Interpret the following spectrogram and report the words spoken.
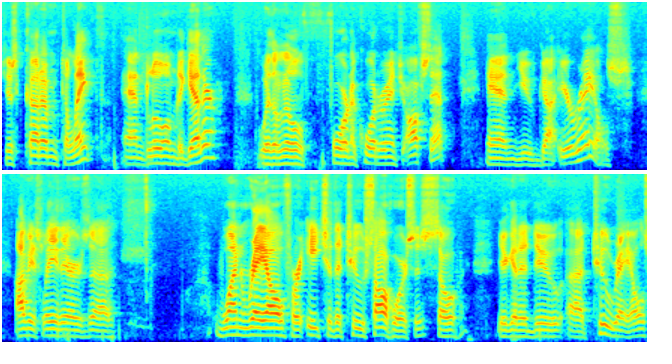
Just cut them to length and glue them together with a little four and a quarter inch offset and you've got your rails. Obviously there's uh, one rail for each of the two sawhorses, so you're going to do uh, two rails.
